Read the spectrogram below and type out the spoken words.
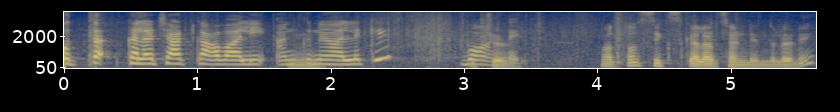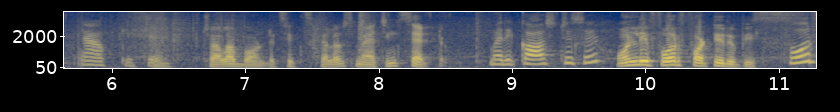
కొత్త కలర్ చార్ట్ కావాలి అనుకునే వాళ్ళకి బాగుంటాయి. మొత్తం సిక్స్ కలర్స్ అండి ఇందులోని. Okay sir. చాలా బాగుంటాయి. సిక్స్ కలర్స్ మ్యాచింగ్ సెట్ మరి cost sir only four forty rupees four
